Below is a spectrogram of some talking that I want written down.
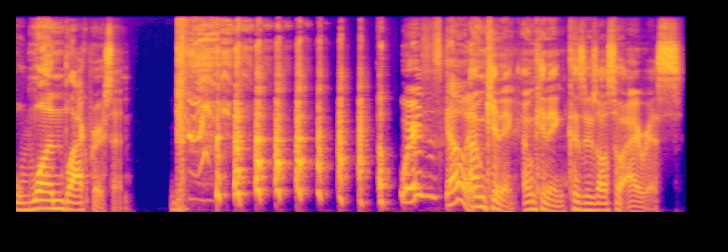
one black person, Where is this going? I'm kidding. I'm kidding because there's also Iris.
